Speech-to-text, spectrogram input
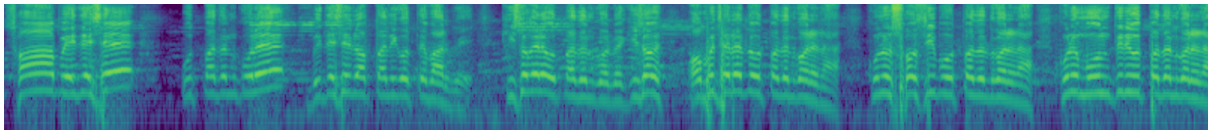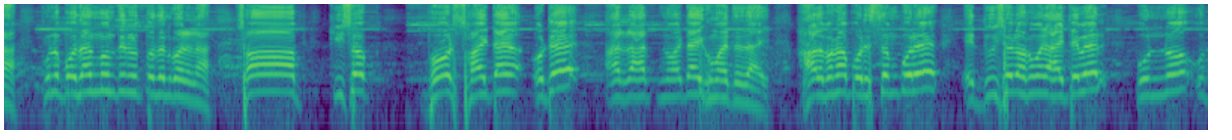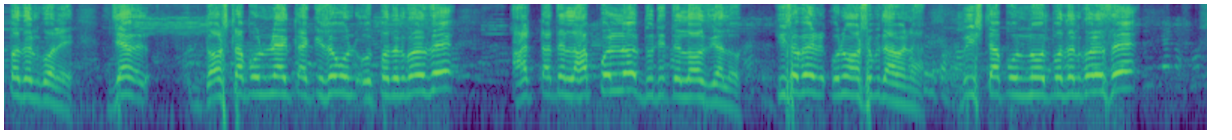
সব এই দেশে উৎপাদন করে বিদেশে রপ্তানি করতে পারবে। কৃষকেরা উৎপাদন করবে। কৃষক অফিসাররা তো উৎপাদন করে না। কোনো সচিব উৎপাদন করে না। কোনো মন্ত্রী উৎপাদন করে না। কোনো প্রধানমন্ত্রী উৎপাদন করে না। সব কৃষক ভোর ছয়টায় ওঠে আর রাত নয়টায় ঘুমাইতে যায়। হাড় ভাঙা পরিশ্রম করে এই দুইশো রকমের আইটেমের পণ্য উৎপাদন করে। যে দশটা পণ্য একটা কৃষক উৎপাদন করেছে, আটটাতে লাভ করল, দুটিতে লস গেল। কৃষকের কোনো অসুবিধা হবে না। বিশটা পণ্য উৎপাদন করেছে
